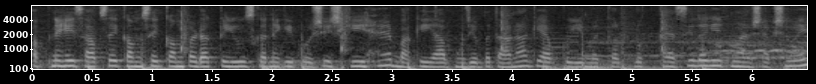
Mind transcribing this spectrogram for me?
अपने हिसाब से कम से कम प्रोडक्ट यूज़ करने की कोशिश की है। बाकी आप मुझे बताना कि आपको ये मेकअप लुक कैसी लगी कमेंट सेक्शन में।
